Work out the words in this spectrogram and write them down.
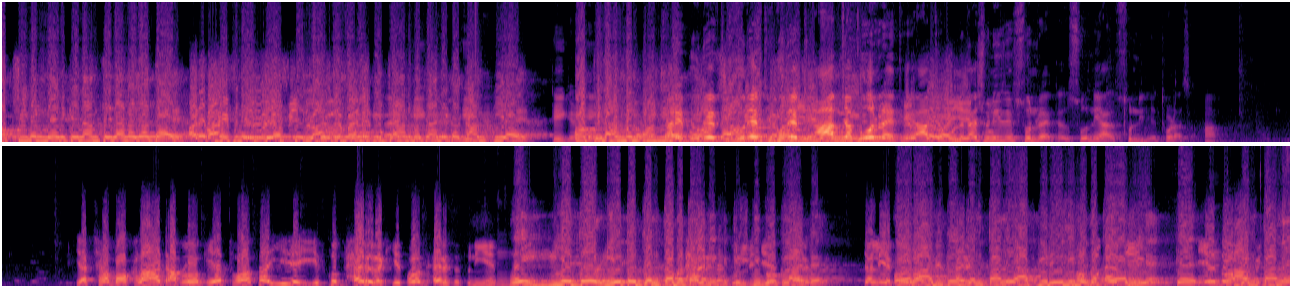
ऑक्सीजन मैन के नाम से जाना जाता है। अरे भाई, फिर वो देश के लाखों लोगों की तो- जान बचाने का काम किया है। ठीक है, और प्रधानमंत्री जी अरे भूदेव जी भूदेव जी भूदेव जी आप जब बोल रहे थे आप जब बोल रहे थे जी सुन रहे थे सुन यार सुन लीजिए थोड़ा सा हाँ। ये अच्छा बौखलाहट आप लोगों की है थोड़ा सा ये इसको धैर्य रखिए थोड़ा धैर्य से सुनिए। नहीं ये तो ये तो जनता बताएगी कि किसकी बौखलाहट है। से। चलिए और आज की जनता ने आपकी रैली में बताया भी है ये तो कि जनता में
